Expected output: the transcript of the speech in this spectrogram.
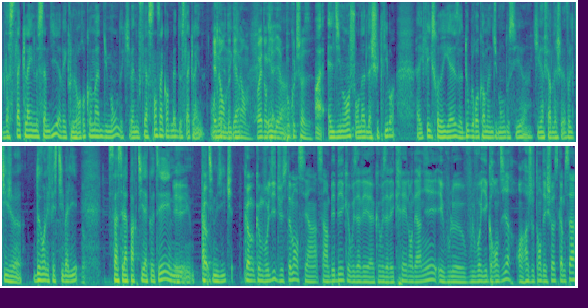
de la slackline le samedi avec le recommande du monde qui va nous faire 150 mètres de slackline. Énorme, énorme. Ouais, donc il y, a- y beaucoup de choses. Ouais, et le dimanche, on a de la chute libre avec Félix Rodriguez, double recordman du monde aussi, qui vient faire de la voltige devant les festivaliers. Ça, c'est la partie à côté, mais Et partie musique. Comme, comme vous le dites justement, c'est un, bébé que vous avez que vous avez créé l'an dernier et vous le vous le voyez grandir en rajoutant des choses comme ça,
